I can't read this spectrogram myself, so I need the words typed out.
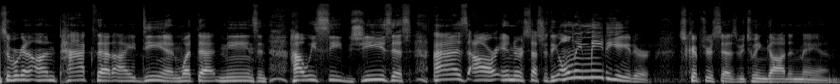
And so we're going to unpack that idea and what that means and how we see Jesus as our intercessor, the only mediator, Scripture says, between God and man.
